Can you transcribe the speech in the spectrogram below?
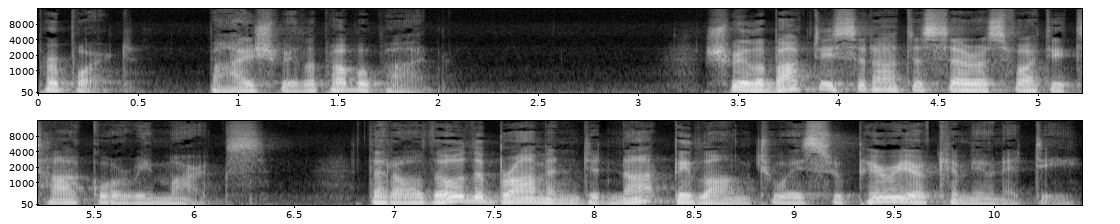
Purport by Srila Prabhupada. Srila Bhaktisiddhanta Saraswati Thakur remarks that although the Brahmin did not belong to a superior community,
